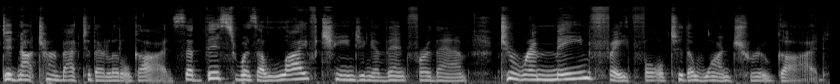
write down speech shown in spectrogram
did not turn back to their little gods, that this was a life changing event for them to remain faithful to the one true God.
